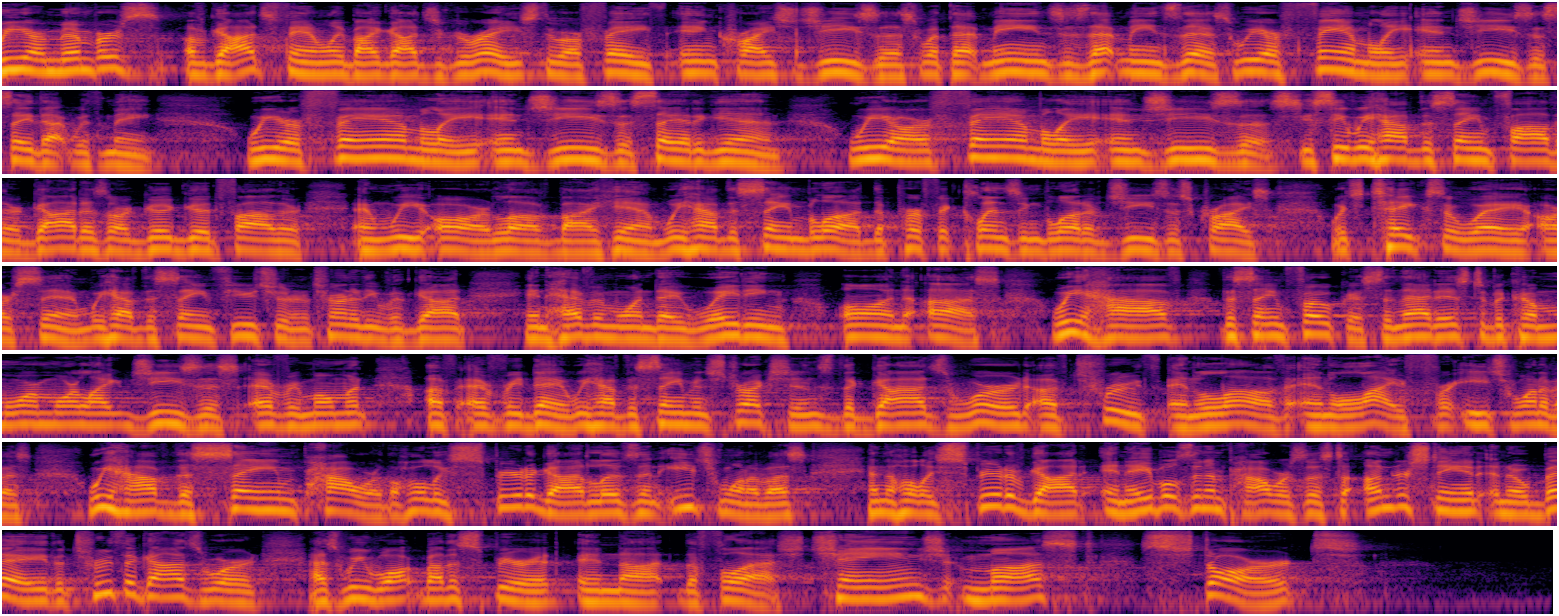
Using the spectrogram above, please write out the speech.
We are members of God's family by God's grace through our faith in Christ Jesus. What that means is that means this we are family in Jesus. Say that with me. We are family in Jesus. Say it again. We are family in Jesus. You see, we have the same Father. God is our good, good Father, and we are loved by Him. We have the same blood, the perfect cleansing blood of Jesus Christ, which takes away our sin. We have the same future and eternity with God in heaven one day waiting on us. We have the same focus, and that is to become more and more like Jesus every moment of every day. We have the same instructions, the God's word of truth and love and life for each one of us. We have the same power. The Holy Spirit of God lives in each one of us, and the Holy Spirit of God enables and empowers us to understand and obey the truth of God's word as we walk by the Spirit and not the flesh. Change must start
